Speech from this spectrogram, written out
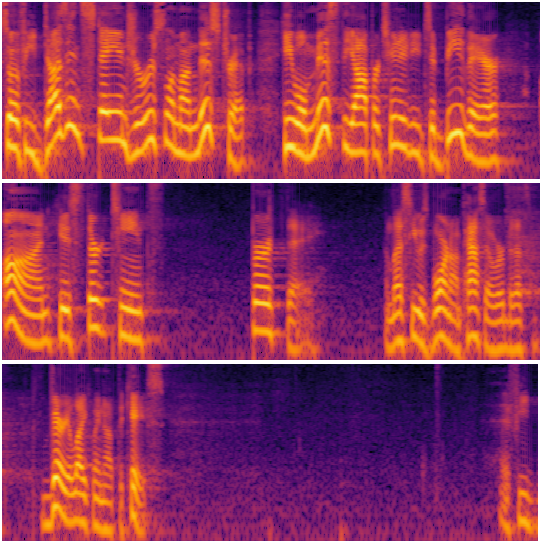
So if he doesn't stay in Jerusalem on this trip, he will miss the opportunity to be there on his 13th birthday. Unless he was born on Passover, but that's very likely not the case. If he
